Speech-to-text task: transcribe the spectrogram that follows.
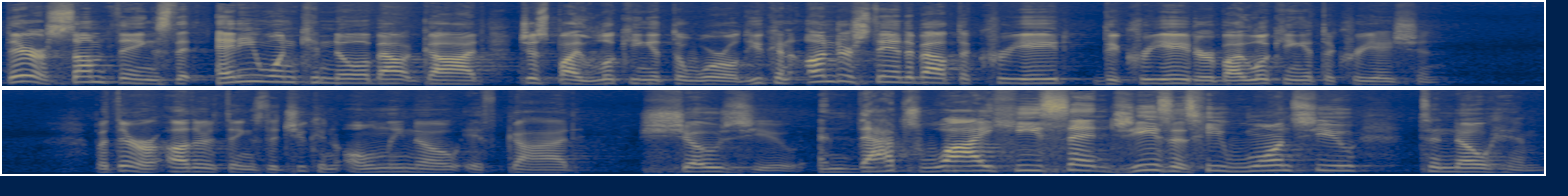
There are some things that anyone can know about God just by looking at the world. You can understand about the, create, the creator by looking at the creation. But there are other things that you can only know if God shows you. And that's why he sent Jesus. He wants you to know him.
